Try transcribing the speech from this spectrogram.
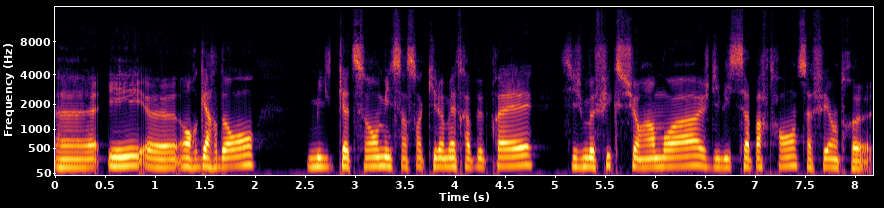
et en regardant 1400, 1500 km à peu près. Si je me fixe sur un mois, je divise ça par 30, ça fait, entre,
